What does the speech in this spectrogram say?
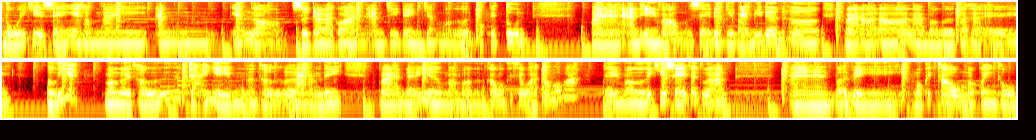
buổi chia sẻ ngày hôm nay anh ngắn gọn sự trả lời của anh anh chỉ đem cho mọi người một cái tool mà anh hy vọng sẽ được nhiều bạn biết đến hơn. Và ở đó là mọi người có thể thử nha mọi người thử trải nghiệm thử làm đi. Và nếu như mà mọi người có một cái kết quả tốt á thì mọi người chia sẻ với tụi anh. À bởi vì một cái câu mà quen thuộc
